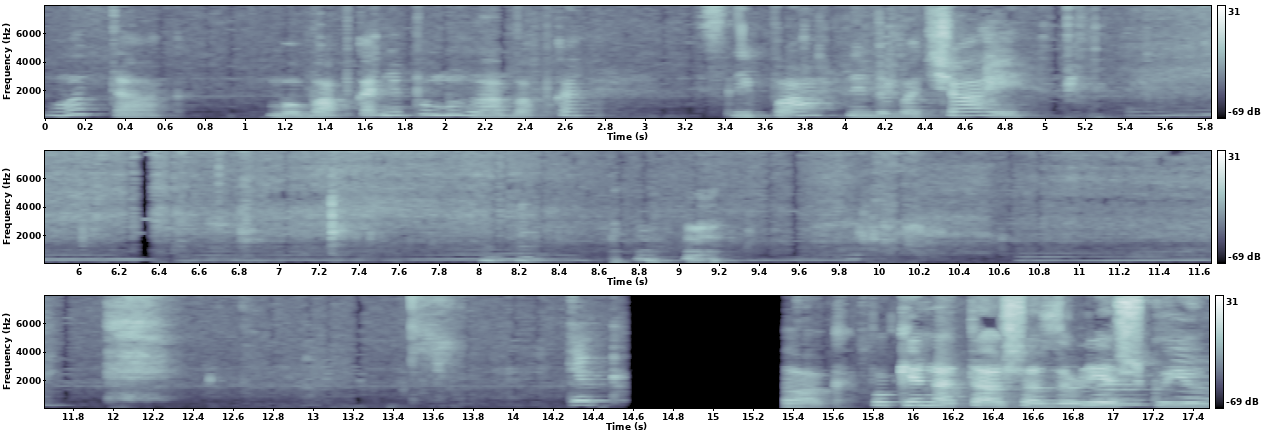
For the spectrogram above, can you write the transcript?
От так. Бо бабка не допомогла, бабка сліпа, не добачає. Так. Поки Наташа з Олешкою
